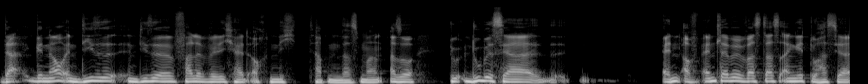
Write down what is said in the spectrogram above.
da, genau in diese, in diese Falle will ich halt auch nicht tappen, dass man, also du, du bist ja end, auf Endlevel, was das angeht, du hast ja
